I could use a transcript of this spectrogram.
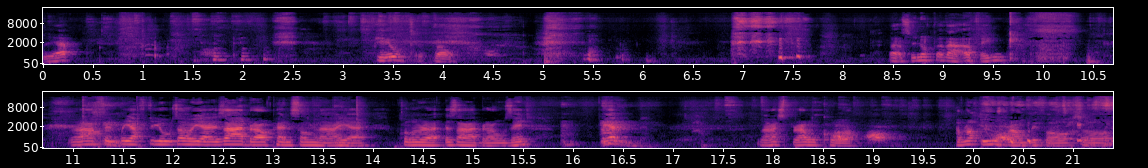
yep. Beautiful. That's enough of that, I think. I think we have to use, oh yeah, his eyebrow pencil now, yeah. Colour his eyebrows in. Yep. Nice brown colour. I've not used brown before, so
